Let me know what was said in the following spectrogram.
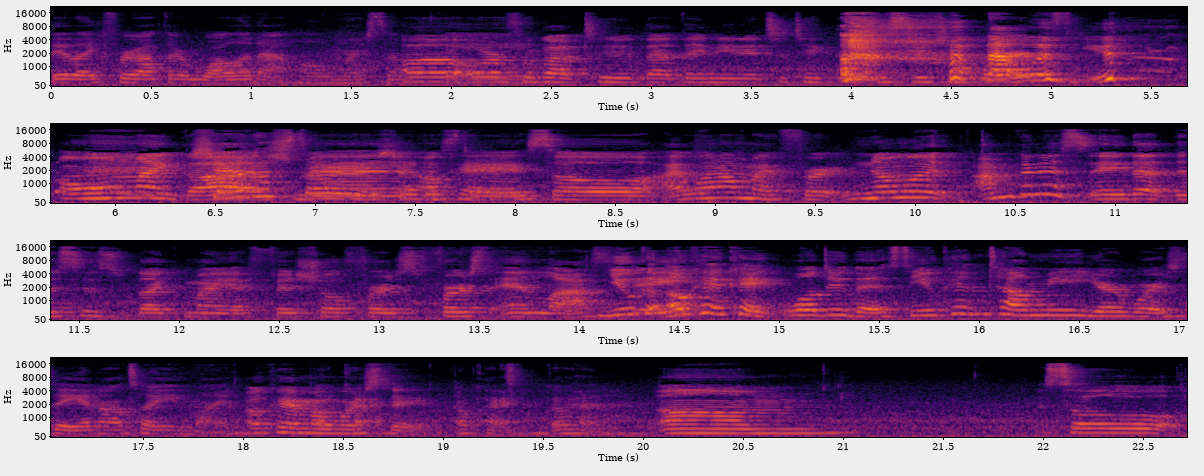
they like forgot their wallet at home or something. Uh, or forgot to that they needed to take their sister to work. that was you. Oh my gosh, Share the story, man. share the okay, story. so I went on my first. You know what? I'm gonna say that this is like my official first, first and last. You date. can, okay? Okay, we'll do this. You can tell me your worst day, and I'll tell you mine. Okay, my Okay. worst day. Okay, go ahead. Um, so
